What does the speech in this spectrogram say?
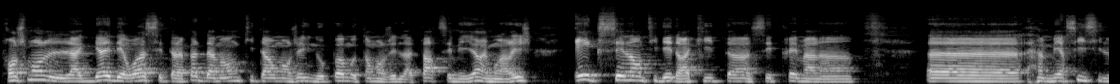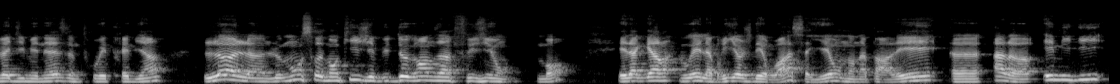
Franchement, la galette des rois, c'est à la pâte d'amande. Quitte à en manger une aux pommes, autant manger de la tarte, c'est meilleur et moins riche. Excellente idée, Drakit. Hein, c'est très malin. Euh, merci Sylvain Jiménez de me trouver très bien. LOL, le monstre de banquise, j'ai bu deux grandes infusions. Bon. Et la, brioche des rois, ça y est, on en a parlé. Euh, alors, Émilie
